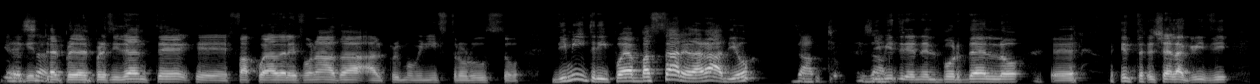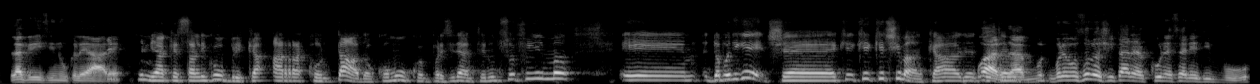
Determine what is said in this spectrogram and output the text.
Peter eh, che interpreta il presidente che fa quella telefonata al primo ministro russo. Dimitri, puoi abbassare la radio? Esatto, esatto. Dimitri è nel bordello eh, mentre c'è la crisi, la crisi nucleare. Quindi anche Stanley Kubrick ha raccontato comunque un presidente in un suo film e dopodiché c'è... Che, che, che ci manca? Guarda, volevo solo citare alcune serie tv.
